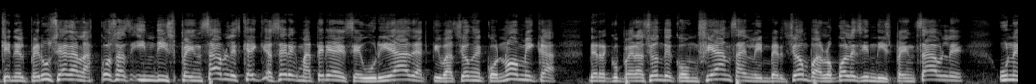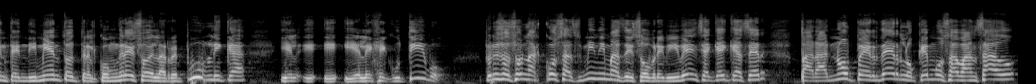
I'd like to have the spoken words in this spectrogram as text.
que en el Perú se hagan las cosas indispensables que hay que hacer en materia de seguridad, de activación económica, de recuperación de confianza en la inversión, para lo cual es indispensable un entendimiento entre el Congreso de la República y el, Ejecutivo. Pero esas son las cosas mínimas de sobrevivencia que hay que hacer para no perder lo que hemos avanzado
